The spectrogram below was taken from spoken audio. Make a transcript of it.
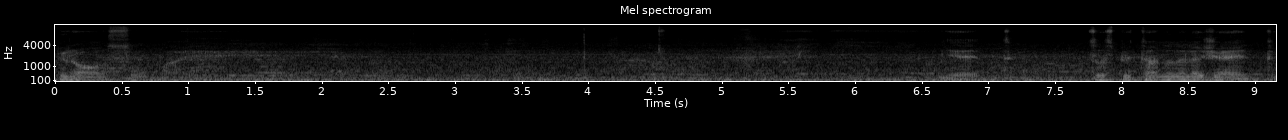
Però insomma è niente. Sto aspettando della gente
